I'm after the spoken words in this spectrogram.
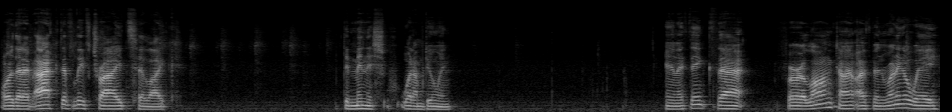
Or that I've actively tried to like diminish what I'm doing. And I think that for a long time I've been running away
